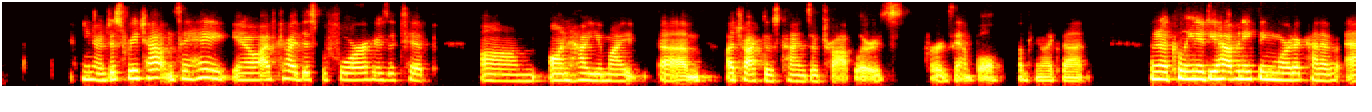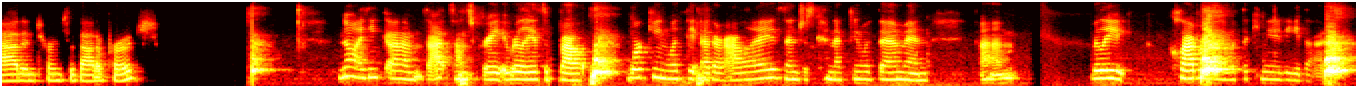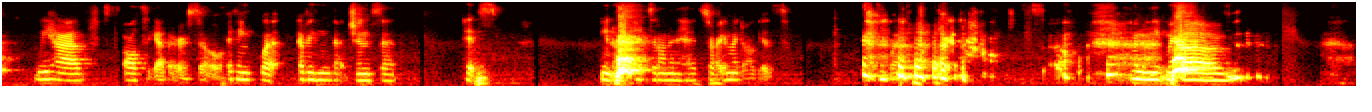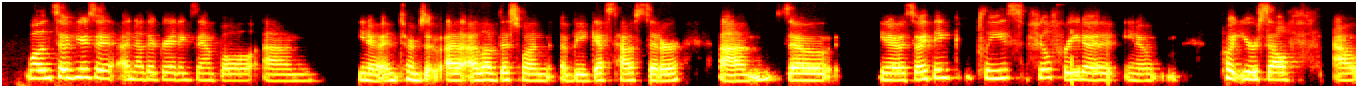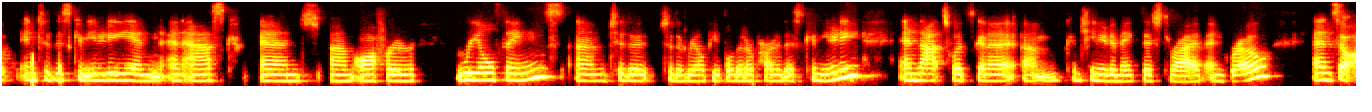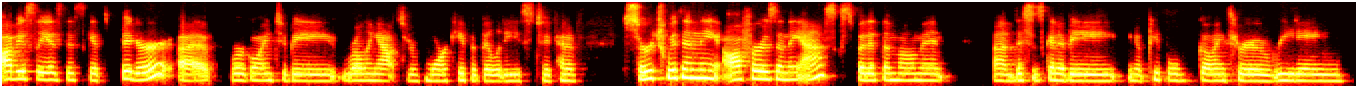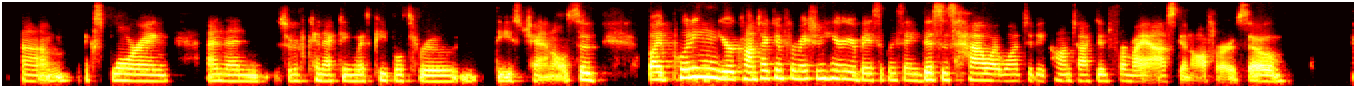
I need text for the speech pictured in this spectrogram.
you know, just reach out and say, hey, you know, I've tried this before. Here's a tip um, on how you might um, attract those kinds of travelers, for example, something like that. I don't know, Kalina, do you have anything more to kind of add in terms of that approach? No, I think um, that sounds great. It really is about working with the other allies and just connecting with them and um, really collaborating with the community that we have all together. So I think what everything that Jen said hits, you know, hits it on the head. Sorry, my dog is. so I'm gonna mute my. Um, well, and so here's a, another great example. Um, you know, in terms of, I, I love this one, a be guest house sitter. Um, so, you know, so I think please feel free to, you know, put yourself out into this community and and ask and um, offer real things um, to the to the real people that are part of this community and that's what's going to um, continue to make this thrive and grow and so obviously as this gets bigger uh, we're going to be rolling out sort of more capabilities to kind of search within the offers and the asks, but at the moment, um, this is going to be, you know, people going through, reading, um, exploring, and then sort of connecting with people through these channels. So by putting your contact information here, you're basically saying, this is how I want to be contacted for my ask and offer. So,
